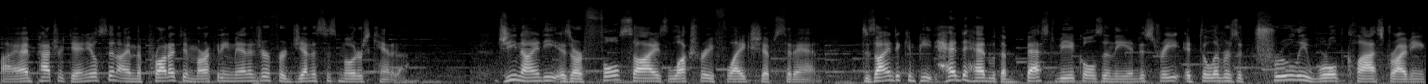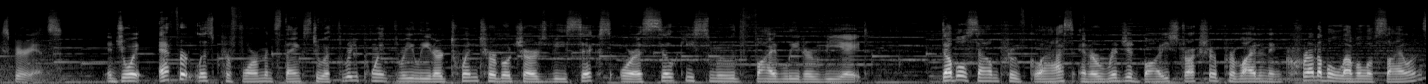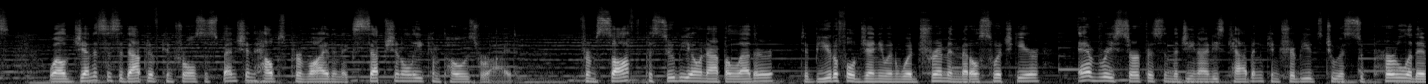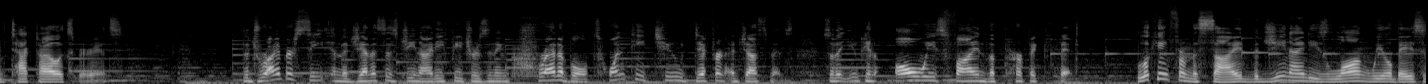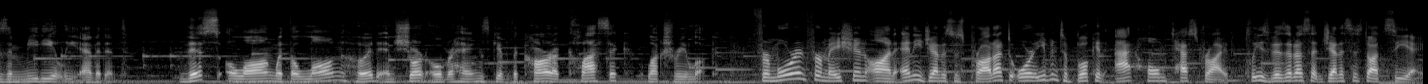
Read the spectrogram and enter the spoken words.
Hi, I'm Patrick Danielson. I'm the Product and Marketing Manager for Genesis Motors Canada. G90 is our full-size luxury flagship sedan. Designed to compete head-to-head -head with the best vehicles in the industry, it delivers a truly world-class driving experience. Enjoy effortless performance thanks to a 3.3-liter twin-turbocharged V6 or a silky smooth 5-liter V8. Double soundproof glass and a rigid body structure provide an incredible level of silence, while Genesis Adaptive Control suspension helps provide an exceptionally composed ride. From soft Pasubio Napa leather to beautiful genuine wood trim and metal switchgear, every surface in the G90's cabin contributes to a superlative tactile experience. The driver's seat in the Genesis G90 features an incredible 22 different adjustments so that you can always find the perfect fit. Looking from the side, the G90's long wheelbase is immediately evident. This, along with the long hood and short overhangs, give the car a classic luxury look. For more information on any Genesis product or even to book an at-home test drive, please visit us at genesis.ca.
